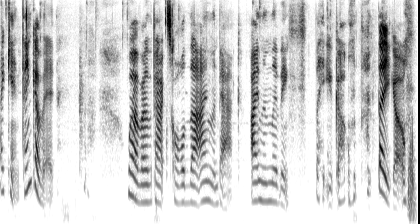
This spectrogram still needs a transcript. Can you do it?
I can't think of it. Whatever the pack's called, the island pack. Island living. There you go. There you go.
